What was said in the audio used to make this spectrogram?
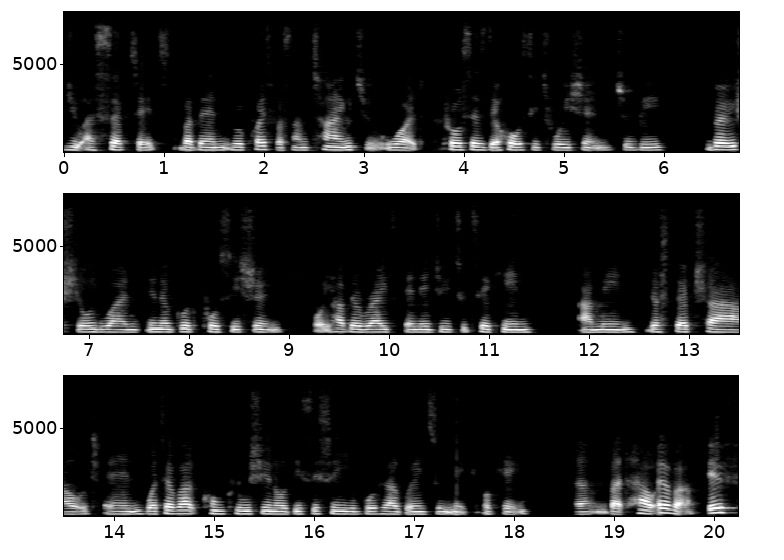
you accept it, but then request for some time to what process the whole situation to be very sure you are in a good position or you have the right energy to take in I mean, your stepchild and whatever conclusion or decision you both are going to make. Okay. Um, but however, if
